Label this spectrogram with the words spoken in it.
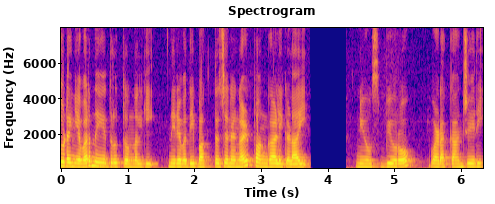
തുടങ്ങിയവർ നേതൃത്വം നൽകി. നിരവധി ഭക്തജനങ്ങൾ പങ്കാളികളായി. News bureau Vadakkanchery.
